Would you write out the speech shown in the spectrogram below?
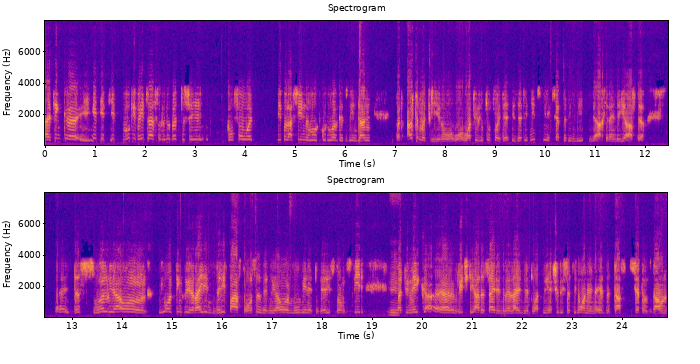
I think uh, it, it, it motivates us a little bit to say, go forward, people are seeing the good work that's been done. But ultimately, you know, what you're looking for is that it needs to be accepted in the, in the akhirah, in the hereafter. Uh, this world, we are all, we all think we are riding very fast horses and we are all moving at a very strong speed. Mm. But we make, uh, uh reach the other side and realize that what we actually sitting on, and as the dust settles down,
